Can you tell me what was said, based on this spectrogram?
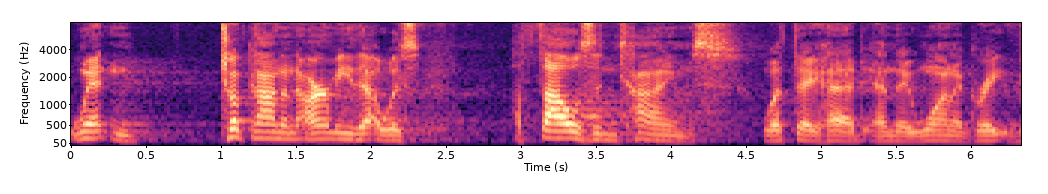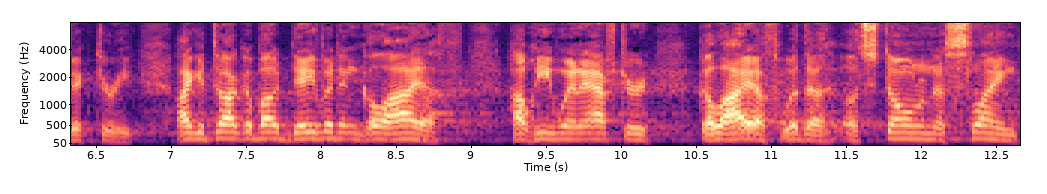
went and took on an army that was a thousand times what they had, and they won a great victory. I could talk about David and Goliath, how he went after Goliath with a, a stone and a sling,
